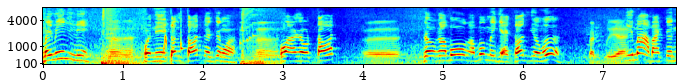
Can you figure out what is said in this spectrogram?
ไม่มิ้นนี่ อ่าวันนี้ต้นต๊อดนะจังหวะอ่าว่าเราต๊อดเออเรากระโบกับพวกไม่แจกต๊อดเดียวเออปั่นเปลือนี่มาบาดจน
